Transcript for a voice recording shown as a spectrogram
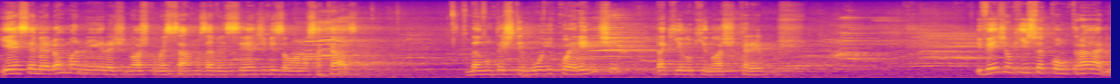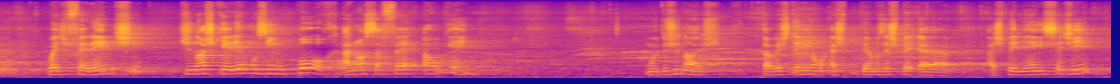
E essa é a melhor maneira de nós começarmos a vencer a divisão na nossa casa, dando um testemunho coerente daquilo que nós cremos. E vejam que isso é contrário ou é diferente de nós queremos impor a nossa fé a alguém. Muitos de nós talvez tenham, temos a, é, a experiência de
